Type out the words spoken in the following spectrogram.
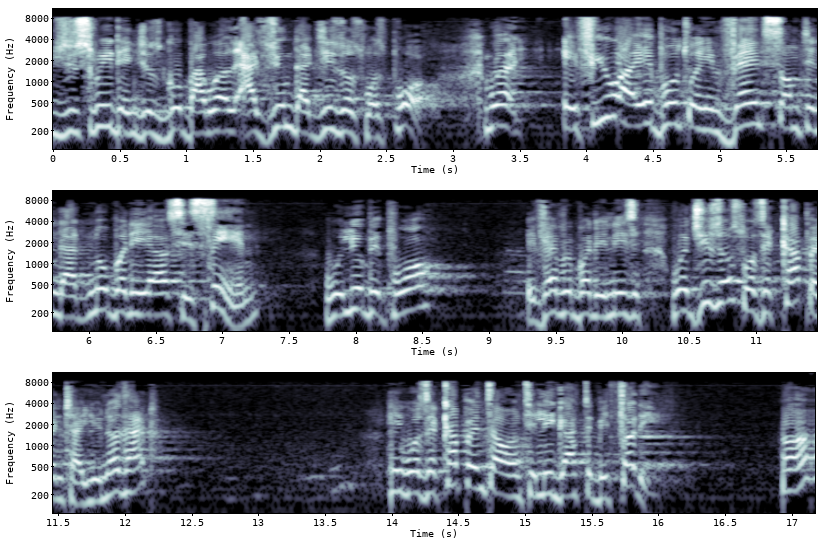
just read and just go by, well, assume that Jesus was poor. Well, if you are able to invent something that nobody else is seeing, will you be poor? If everybody needs it. Well, Jesus was a carpenter, you know that? He was a carpenter until he got to be 30. Huh?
